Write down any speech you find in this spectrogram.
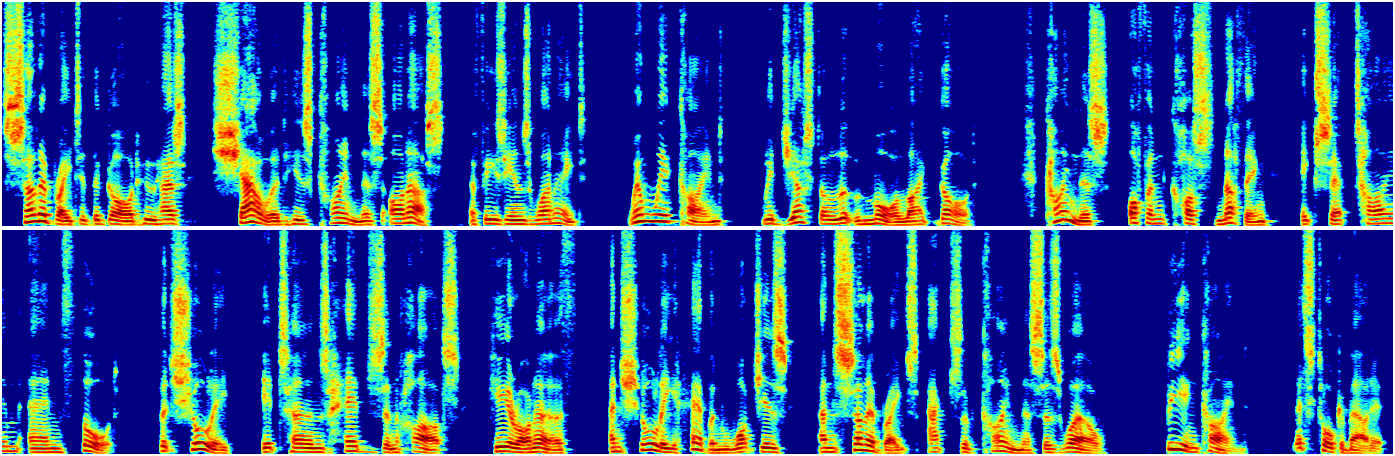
celebrated the God who has showered his kindness on us. Ephesians 1 8. When we're kind, we're just a little more like God. Kindness often costs nothing except time and thought, but surely it turns heads and hearts here on earth, and surely heaven watches and celebrates acts of kindness as well. Being kind. Let's talk about it.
